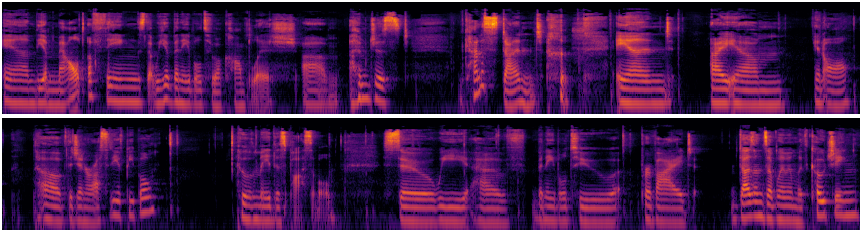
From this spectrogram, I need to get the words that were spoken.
and the amount of things that we have been able to accomplish. Um, I'm just kind of stunned. and I am in awe of the generosity of people who have made this possible. So we have been able to provide dozens of women with coaching,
